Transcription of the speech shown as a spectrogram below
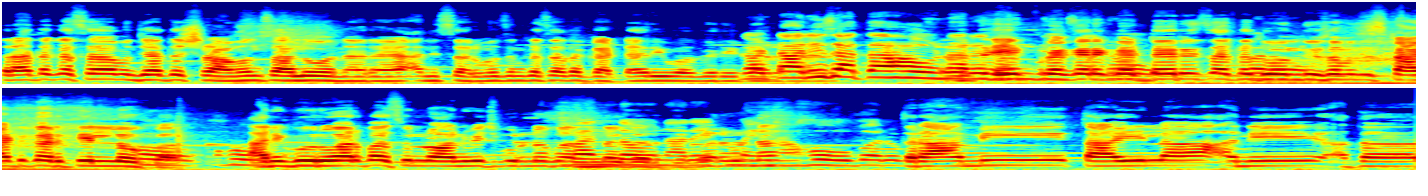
तर आता कसं म्हणजे आता श्रावण चालू होणार आहे आणि सर्वजण कसं आता गटारी वगैरे करणार. गटारीच आता होणार तर आहे एक दोन प्रकारे दिवसात. हो. गटारीच आता दोन दिवसामध्ये स्टार्ट करतील लोक हो, हो. आणि गुरुवारपासून नॉनव्हेज पूर्ण बंद बंद होणार करतील एक बरोबर ना महिना हो बरोबर तर आम्ही ताईला आणि आता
